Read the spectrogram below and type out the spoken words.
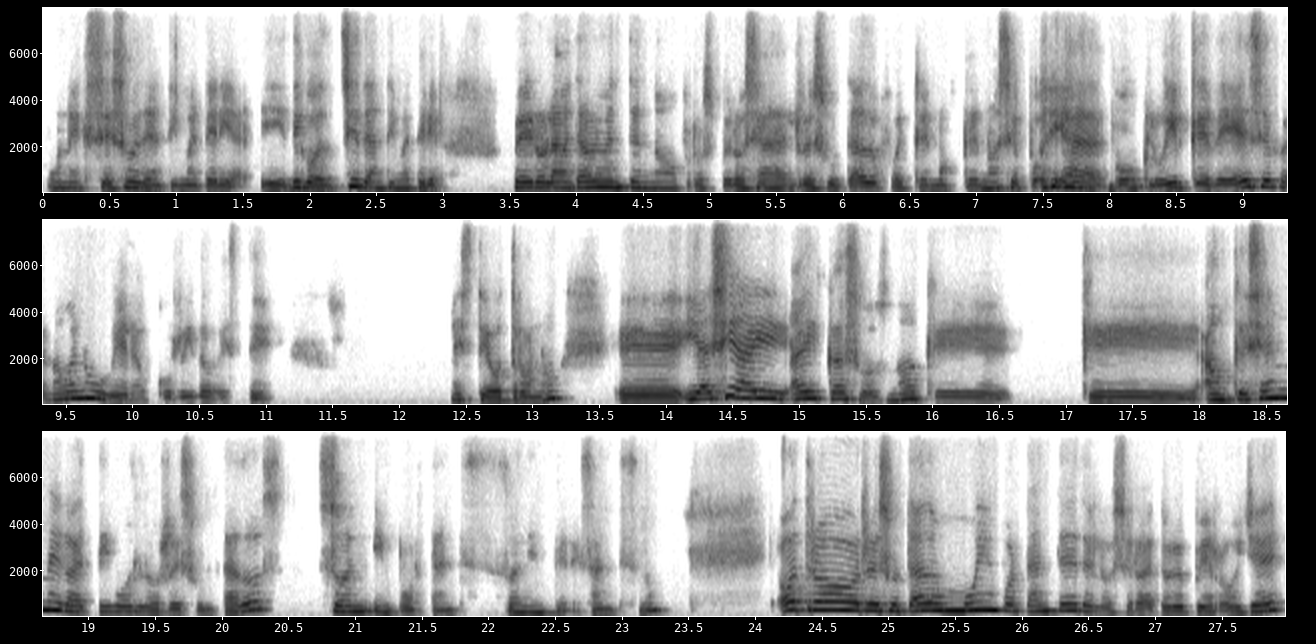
un exceso de antimateria. Y digo, sí, de antimateria pero lamentablemente no prosperó. O sea, el resultado fue que no, que no se podía concluir que de ese fenómeno hubiera ocurrido este, este otro, ¿no? Eh, y así hay, hay casos, ¿no? Que, que aunque sean negativos los resultados, son importantes, son interesantes, ¿no? Otro resultado muy importante del Observatorio Pierre Oye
